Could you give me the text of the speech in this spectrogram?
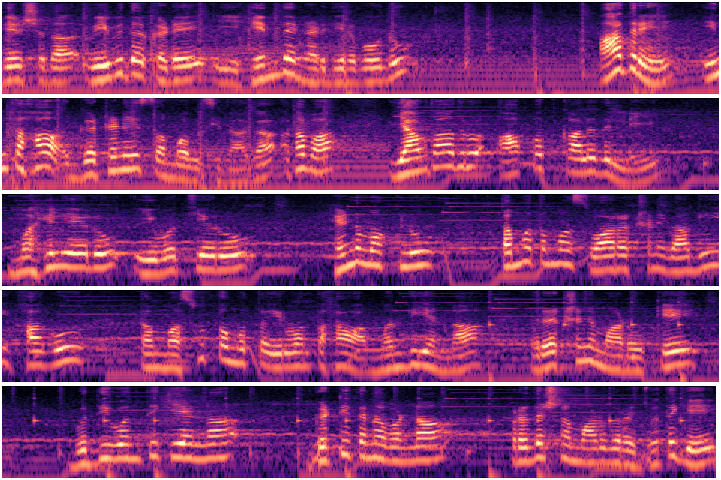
ದೇಶದ ವಿವಿಧ ಕಡೆ ಈ ಹಿಂದೆ ನಡೆದಿರಬಹುದು. ಆದರೆ ಇಂತಹ ಘಟನೆ ಸಂಭವಿಸಿದಾಗ ಅಥವಾ ಯಾವುದಾದ್ರೂ ಆಪತ್ಕಾಲದಲ್ಲಿ ಮಹಿಳೆಯರು, ಯುವತಿಯರು ಹೆಣ್ಣು ಮಕ್ಕಳು ತಮ್ಮ ತಮ್ಮ ಸ್ವರಕ್ಷಣೆಗಾಗಿ ಹಾಗೂ ತಮ್ಮ ಸುತ್ತಮುತ್ತ ಇರುವಂತಹ ಮಂದಿಯನ್ನು ರಕ್ಷಣೆ ಮಾಡೋಕೆ, ಬುದ್ಧಿವಂತಿಕೆಯನ್ನು, ಗಟ್ಟಿತನವನ್ನು ಪ್ರದರ್ಶನ ಮಾಡುವುದರ ಜೊತೆಗೆ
